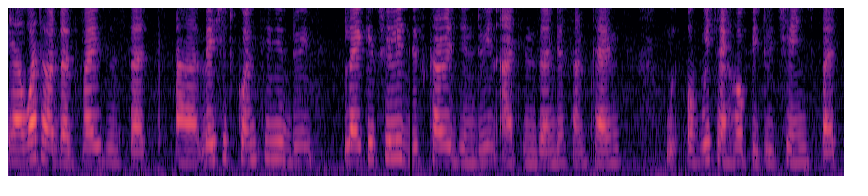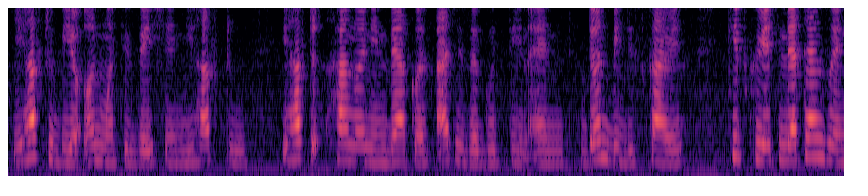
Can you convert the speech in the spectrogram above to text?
yeah what i would advise is that uh, they should continue doing like it's really discouraging doing art in zambia sometimes of which i hope it will change but you have to be your own motivation you have to you have to hang on in there because art is a good thing and don't be discouraged keep creating there are times when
